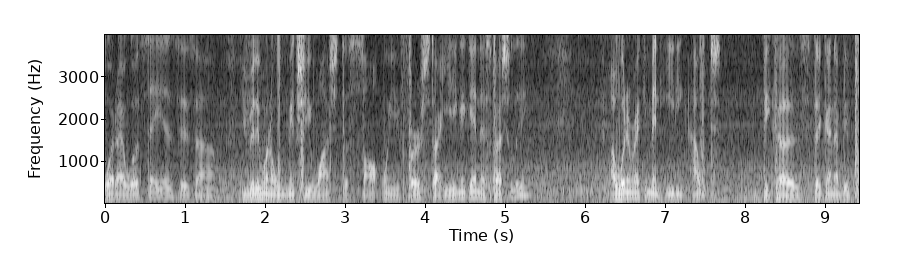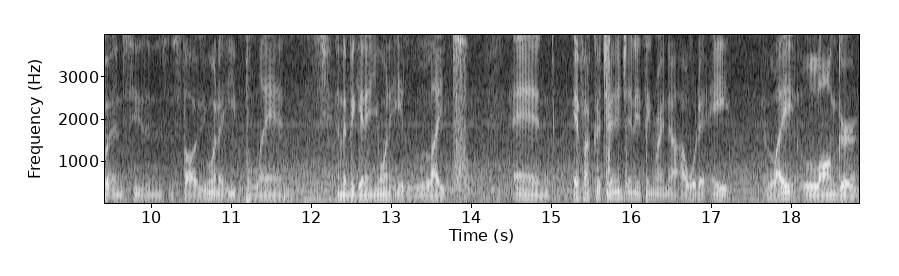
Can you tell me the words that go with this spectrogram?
what I will say is, is um, you really want to make sure you watch the salt when you first start eating again, especially. I wouldn't recommend eating out because they're gonna be putting seasonings and stuff. You want to eat bland in the beginning. You want to eat light. And if I could change anything right now, I would have ate light longer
